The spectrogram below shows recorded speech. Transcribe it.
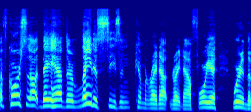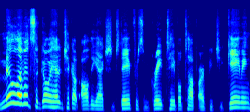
Of course, uh, they have their latest season coming right out and right now for you. We're in the middle of it, so go ahead and check out all the action today for some great tabletop RPG gaming.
